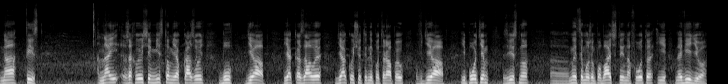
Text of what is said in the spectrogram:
на тиск. Найжахливішим містом, як вказують, був Діаб. Як казали, дякую, що ти не потрапив в Діаб. І потім, звісно, е, ми це можемо побачити на фото і на відео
